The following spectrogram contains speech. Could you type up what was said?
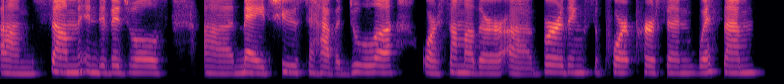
Um, some individuals uh, may choose to have a doula or some other uh, birthing support person with them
